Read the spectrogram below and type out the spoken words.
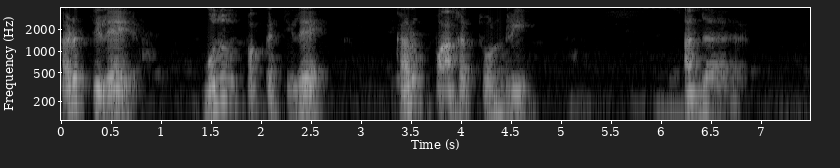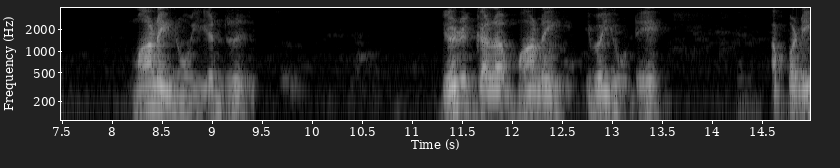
கழுத்திலே முதுகு பக்கத்திலே கருப்பாக தோன்றி அந்த மாலை நோய் என்று எழுக்கல மாலை இவையோடே அப்படி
